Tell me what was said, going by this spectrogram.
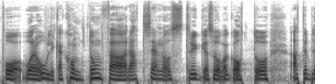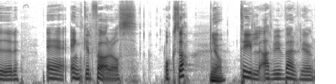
på våra olika konton för att känna oss trygga, sova gott och att det blir eh, enkelt för oss också. Ja. Till att vi verkligen,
